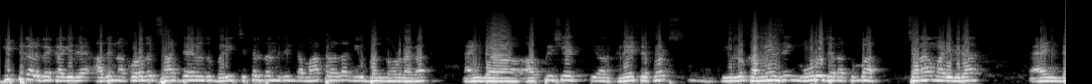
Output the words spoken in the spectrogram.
ಹಿಟ್ಗಳು ಬೇಕಾಗಿದೆ. ಅದನ್ನ ಕೊಡೋದಕ್ಕೆ ಸಾಧ್ಯ ಇರೋದು ಬರೀ ಚಿತ್ರತಂಡದಿಂದ ಮಾತ್ರ ಅಲ್ಲ, ನೀವು ಬಂದು ನೋಡಿದಾಗ. And appreciate your great efforts you look amazing ಮೂರು ಜನ ತುಂಬಾ ಚೆನ್ನಾಗಿ ಮಾಡಿದೀರಾ? ಅಂಡ್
